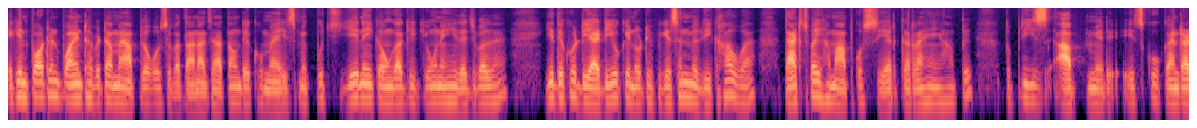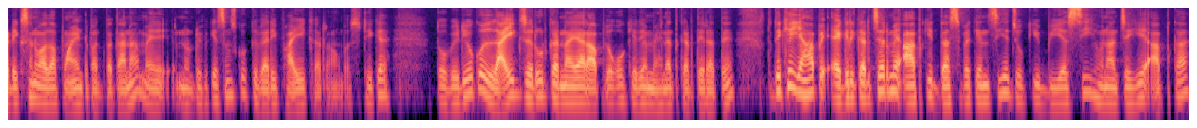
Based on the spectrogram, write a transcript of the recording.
एक इंपॉर्टेंट पॉइंट है बेटा मैं आप लोगों से बताना चाहता हूँ। देखो मैं इसमें कुछ ये नहीं कहूँगा कि क्यों नहीं एलिजिबल है। ये देखो डीआरडीओ के नोटिफ़िकेशन में लिखा हुआ है दैट्स व्हाई हम आपको शेयर कर रहे हैं यहाँ पे। तो प्लीज़ आप मेरे इसको कंट्राडिक्शन वाला पॉइंट मत बताना। मैं नोटिफ़िकेशंस को वेरीफ़ाई कर रहा हूँ बस, ठीक है? तो वीडियो को लाइक ज़रूर करना यार आप लोगों के लिए मेहनत करते रहते हैं। तो देखिए यहाँ पे एग्रीकल्चर में आपकी 10 वैकेंसी है जो कि बीएससी होना चाहिए आपका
